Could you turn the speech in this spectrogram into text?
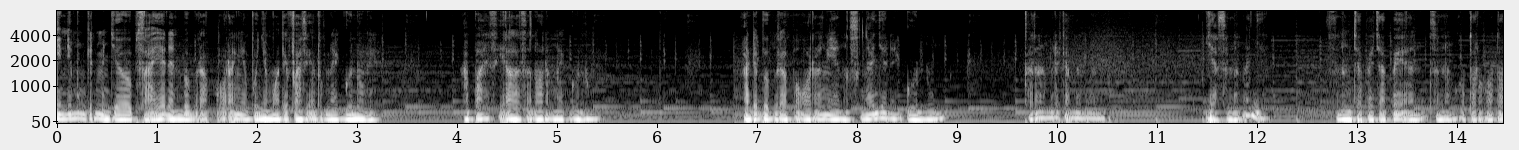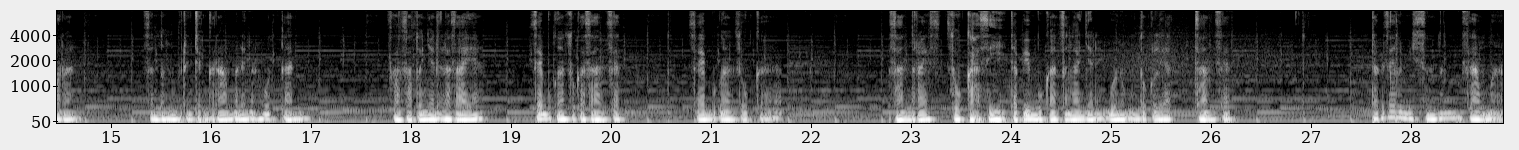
ini mungkin menjawab saya dan beberapa orang yang punya motivasi untuk naik gunung ya. Apa sih alasan orang naik gunung? Ada beberapa orang yang sengaja naik gunung karena mereka memang ya senang aja. Senang capek-capean senang kotor-kotoran senang bercengkerama dengan hutan. Salah satunya adalah saya. Saya bukan suka sunset. Saya bukan suka sunrise. Suka sih tapi bukan sengaja naik gunung untuk lihat sunset. Tapi saya lebih senang sama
